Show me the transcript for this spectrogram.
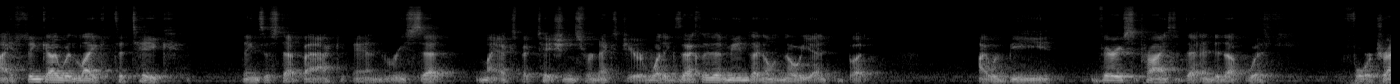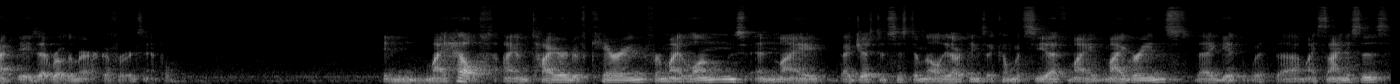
I think I would like to take things a step back and reset my expectations for next year. What exactly that means, I don't know yet, but I would be very surprised if that ended up with four track days at Road America, for example in my health. I am tired of caring for my lungs and my digestive system and all the other things that come with CF, my migraines that I get with uh, my sinuses.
